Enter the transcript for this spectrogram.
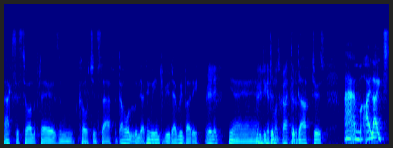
access to all the players and coaching staff. The whole, I think we interviewed everybody. Really. Yeah, yeah, yeah. Who did you get the the, most crack the out of? doctors. Um, I liked.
